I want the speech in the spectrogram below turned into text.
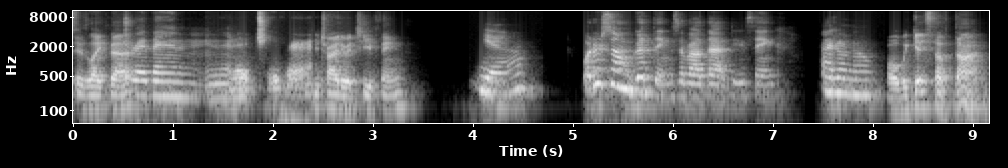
is is like that? driven and an achiever. You try to achieve things. Yeah. What are some good things about that, do you think? I don't know. Well, we get stuff done,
